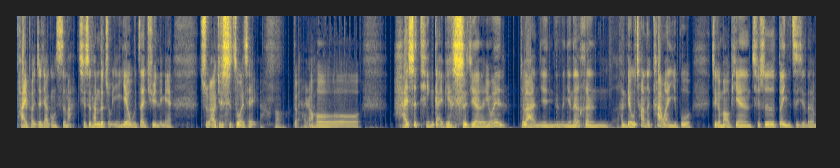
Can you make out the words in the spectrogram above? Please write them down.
Piper 这家公司嘛。其实他们的主营业务在剧里面主要就是做这个。嗯，对然后还是挺改变世界的，因为对吧？你你你能很很流畅的看完一部这个毛片，其实对你自己的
